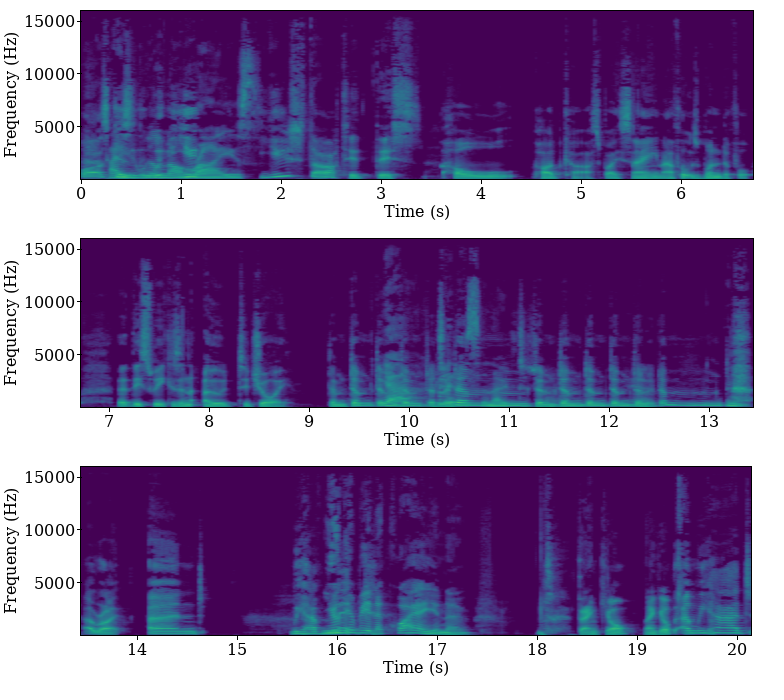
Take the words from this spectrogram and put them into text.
was I will not you, rise. You started this whole podcast by saying I thought it was wonderful that this week is an ode to joy. Dum dum dum Yeah, dum dum dum dum dum dum dum dum. All right, and we have You Mick. could be in a choir, you know. Thank y'all. thank y'all. And we had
